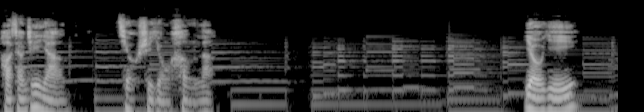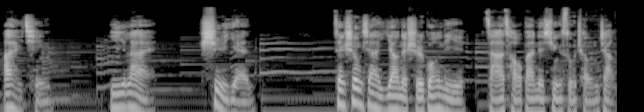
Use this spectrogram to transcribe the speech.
好像这样就是永恒了，友谊。爱情、依赖、誓言，在盛夏一样的时光里，杂草般的迅速成长。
